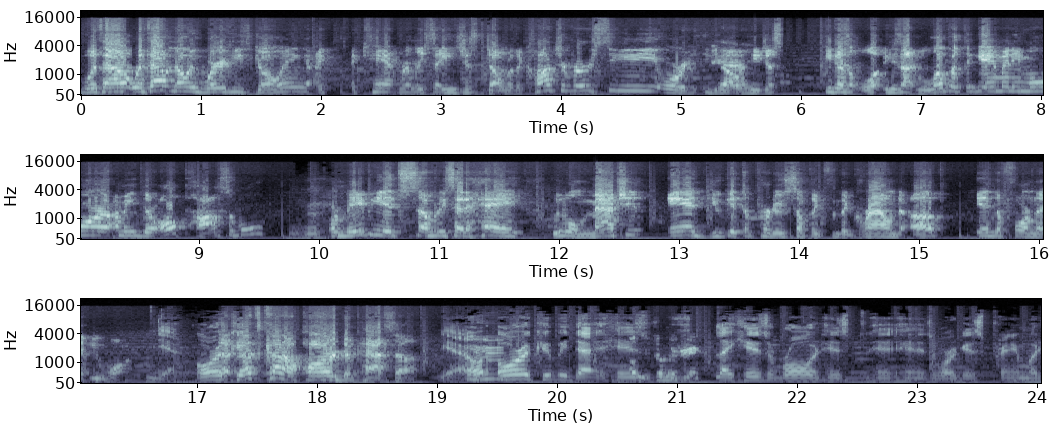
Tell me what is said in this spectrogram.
Without without knowing where he's going, I, I can't really say he's just done with the controversy or you Yeah. know he just he doesn't lo- he's not in love with the game anymore. I mean, they're all possible. Mhm. Or maybe it's somebody said, "Hey, we will match it, and you get to produce something from the ground up in the form that you want." Yeah. Or That, could, that's kind of hard to pass up. yeah. Or, mm-hmm. or it could be that his like his role and his his, his work is pretty much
